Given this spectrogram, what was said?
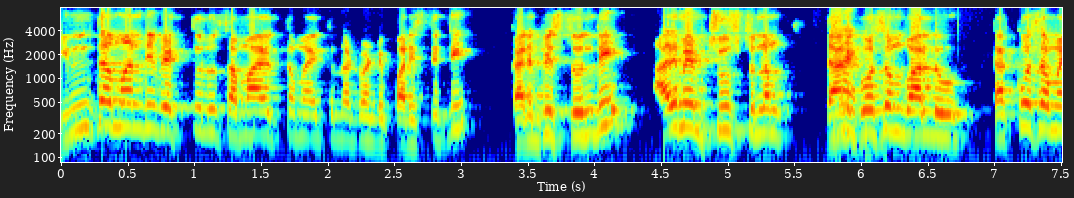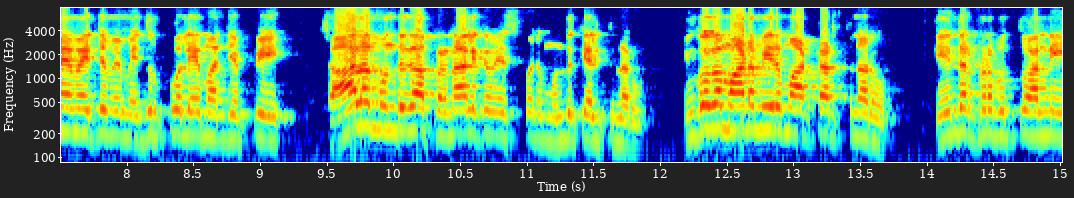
ఇంతమంది వ్యక్తులు సమాయుక్తమవుతున్నటువంటి పరిస్థితి కనిపిస్తుంది. అది మేము చూస్తున్నాం. దానికోసం వాళ్ళు తక్కువ సమయం అయితే మేము ఎదుర్కోలేమని చెప్పి చాలా ముందుగా ప్రణాళిక వేసుకొని ముందుకెళ్తున్నారు. ఇంకొక మాట మీరు మాట్లాడుతున్నారు. కేంద్ర ప్రభుత్వాన్ని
